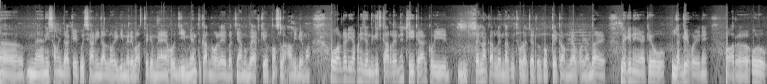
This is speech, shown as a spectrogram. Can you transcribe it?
ਮੈਂ ਨਹੀਂ ਸਮਝਦਾ ਕਿ ਕੋਈ ਸਿਆਣੀ ਗੱਲ ਹੋਏਗੀ ਮੇਰੇ ਵਾਸਤੇ ਕਿ ਮੈਂ ਇਹੋ ਜੀ ਮਿਹਨਤ ਕਰਨ ਵਾਲੇ ਬੱਚਿਆਂ ਨੂੰ ਬੈਠ ਕੇ ਉਤੋਂ ਸਲਾਹਾਂ ਵੀ ਦੇਵਾਂ। ਉਹ ਆਲਰੇਡੀ ਆਪਣੀ ਜ਼ਿੰਦਗੀ 'ਚ ਕਰ ਰਹੇ ਨੇ ਠੀਕ ਹੈ ਕੋਈ ਪਹਿਲਾਂ ਕਰ ਲੈਂਦਾ ਕੋਈ ਥੋੜਾ ਚਿਰ ਰੁਕ ਕੇ ਕਾਮਯਾਬ ਹੋ ਜਾਂਦਾ ਹੈ ਲੇਕਿਨ ਇਹ ਹੈ ਕਿ ਉਹ ਲੱਗੇ ਹੋਏ ਨੇ ਔਰ ਉਹ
